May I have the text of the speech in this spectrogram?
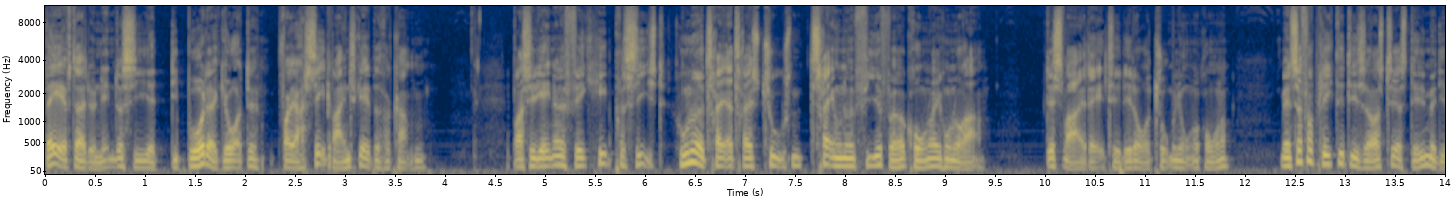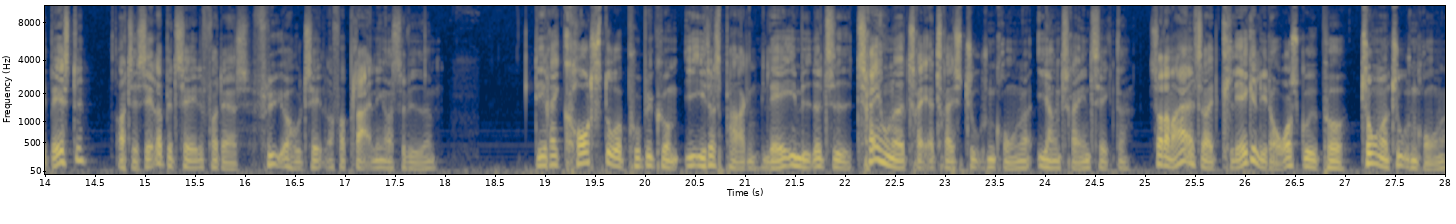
Bagefter er det jo nemt at sige, at de burde have gjort det, for jeg har set regnskabet for kampen. Brasilianerne fik helt præcist 163.344 kroner i honorar. Det svarer i dag til lidt over 2 millioner kroner. Men så forpligtede de sig også til at stille med de bedste, og til selv at betale for deres fly og hotel og forplejning osv. Det rekordstore publikum i Idrætsparken lagde i midlertid 363.000 kroner i entréindtægter. Så der var altså et klækkeligt overskud på 200.000 kroner.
